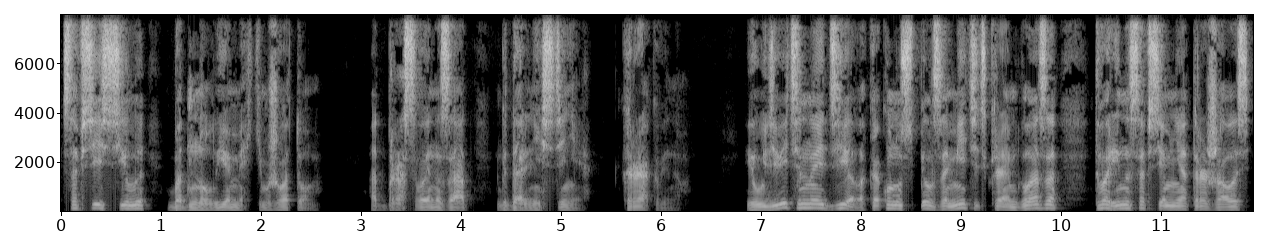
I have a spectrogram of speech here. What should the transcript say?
со всей силы боднул ее мягким животом, отбрасывая назад к дальней стене, к раковинам. И удивительное дело, как он успел заметить краем глаза, тварина совсем не отражалась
